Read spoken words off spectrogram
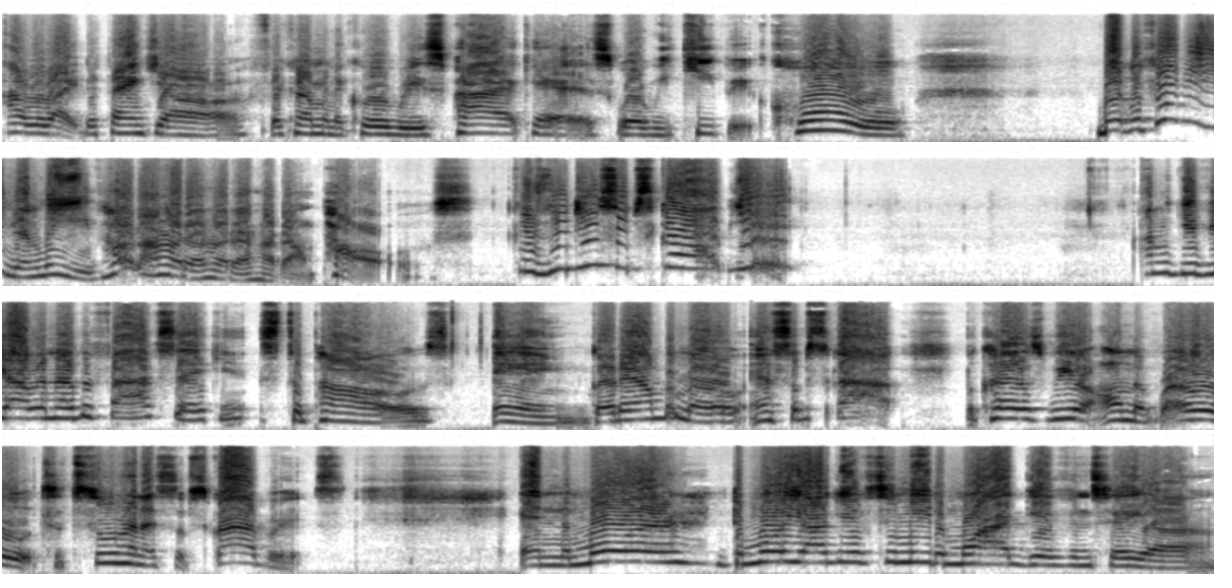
I would like to thank y'all for coming to Cool Breeze Podcast where we keep it cool. But before we even leave, hold on, hold on, hold on, hold on, pause. Because did you subscribe yet? I'm gonna give y'all another five seconds to pause and go down below and subscribe because we are on the road to 200 subscribers. And the more, the more y'all give to me, the more I give into y'all.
